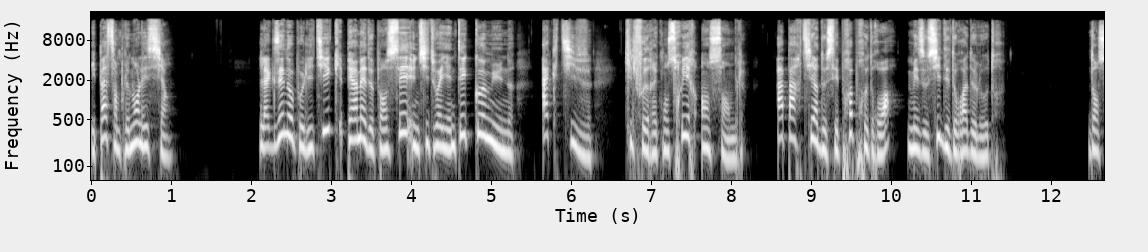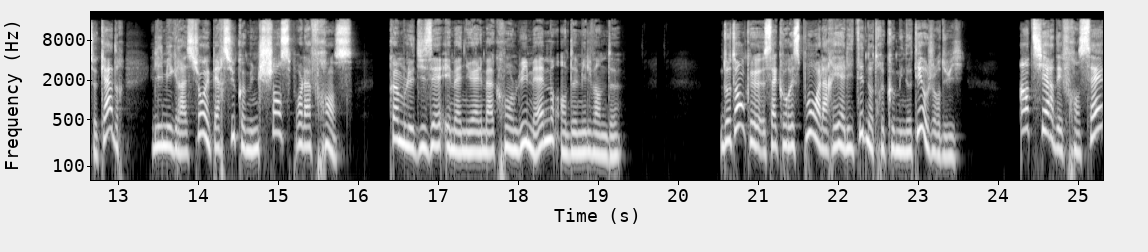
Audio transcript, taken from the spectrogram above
et pas simplement les siens. La xénopolitique permet de penser une citoyenneté commune, active, qu'il faudrait construire ensemble, à partir de ses propres droits, mais aussi des droits de l'autre. Dans ce cadre, l'immigration est perçue comme une chance pour la France, comme le disait Emmanuel Macron lui-même en 2022. D'autant que ça correspond à la réalité de notre communauté aujourd'hui. Un tiers des Français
